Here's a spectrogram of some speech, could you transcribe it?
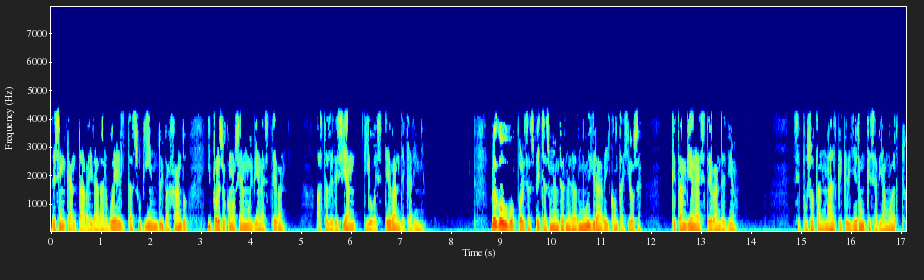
les encantaba ir a dar vueltas, subiendo y bajando, y por eso conocían muy bien a Esteban. Hasta le decían tío Esteban de cariño. Luego hubo, por esas fechas, una enfermedad muy grave y contagiosa, que también a Esteban le dio. Se puso tan mal que creyeron que se había muerto.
